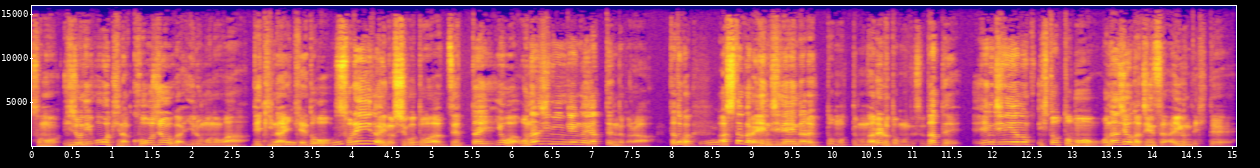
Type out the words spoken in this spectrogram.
その非常に大きな工場がいるものはできないけど、うん。それ以外の仕事は絶対、要は同じ人間がやってんだから、例えば、明日からエンジニアになれと思ってもなれると思うんですよ。だって、エンジニアの人とも同じような人生歩んできて、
